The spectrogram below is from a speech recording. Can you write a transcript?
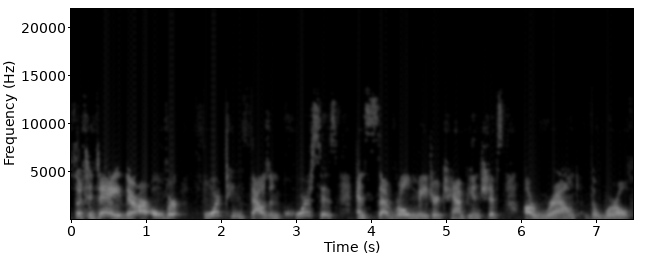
So today, there are over 14,000 courses and several major championships around the world.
